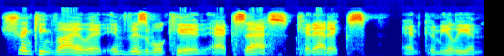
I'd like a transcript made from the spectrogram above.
Shrinking Violet, Invisible Kid, XS, Kinetics, and Chameleon.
